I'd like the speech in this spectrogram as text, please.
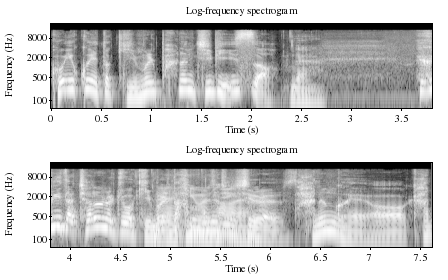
그 입구에 또 김을 파는 집이 있어. 네. 거기 다천 원을 주고 김을 네, 다한 김을 봉지씩을 사는 거예요. 갓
